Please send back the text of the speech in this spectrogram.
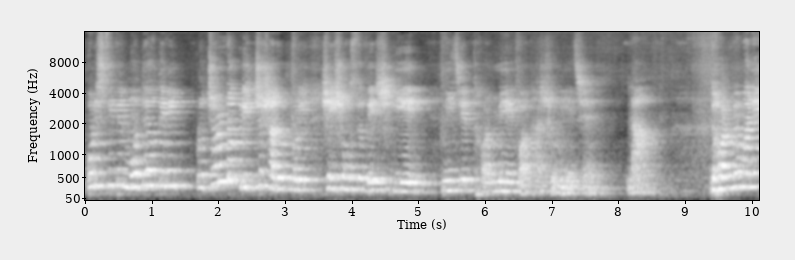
পরিস্থিতির মধ্যেও তিনি প্রচণ্ড কৃচ্ছ সাধন করে সেই সমস্ত দেশ গিয়ে নিজের ধর্মের কথা শুনিয়েছেন। না, ধর্ম মানে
